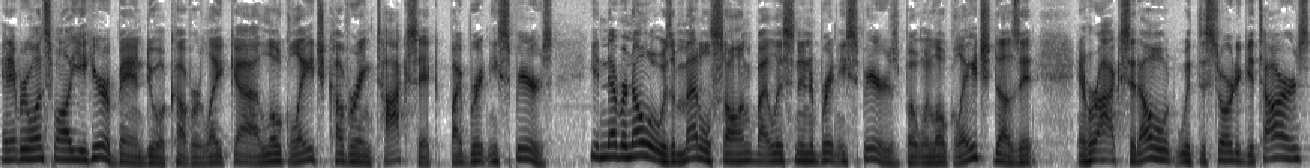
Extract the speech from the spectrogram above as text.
And every once in a while, you hear a band do a cover, like uh, Local H covering "Toxic" by Britney Spears. You'd never know it was a metal song by listening to Britney Spears, but when Local H does it and rocks it out with distorted guitars,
